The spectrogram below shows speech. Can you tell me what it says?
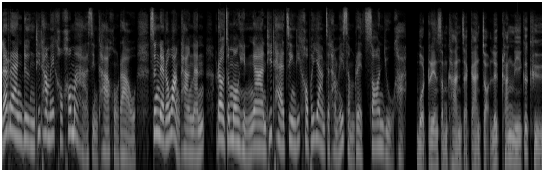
และแรงดึงที่ทำให้เขาเข้ามาหาสินค้าของเรา ซึ่งในระหว่างทางนั้น เราจะมองเห็นงานที่แท้จริงที่เขาพยายามจะทำให้สำเร็จซ่อนอยู่ค่ะ บทเรียนสำคัญจากการเจาะลึกครั้งนี้ก็คือ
